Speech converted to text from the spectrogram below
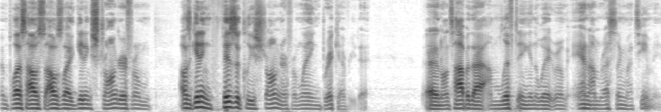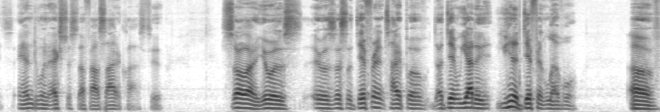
And plus, I was I was like getting stronger from, I was getting physically stronger from laying brick every day. And on top of that, I'm lifting in the weight room and I'm wrestling my teammates and doing extra stuff outside of class too. So like it was it was just a different type of a di- we had a you hit a different level of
